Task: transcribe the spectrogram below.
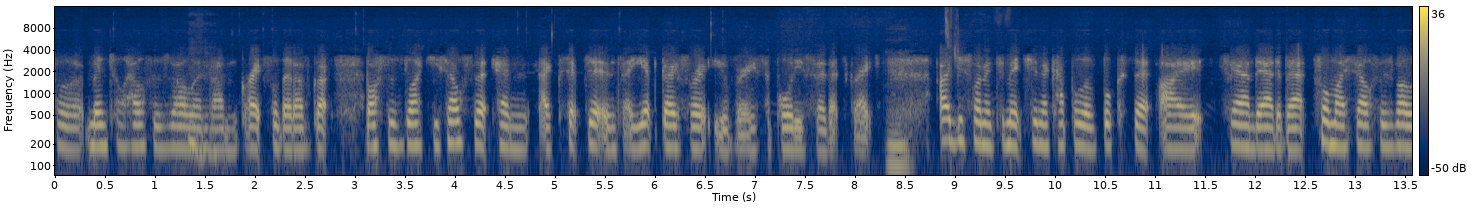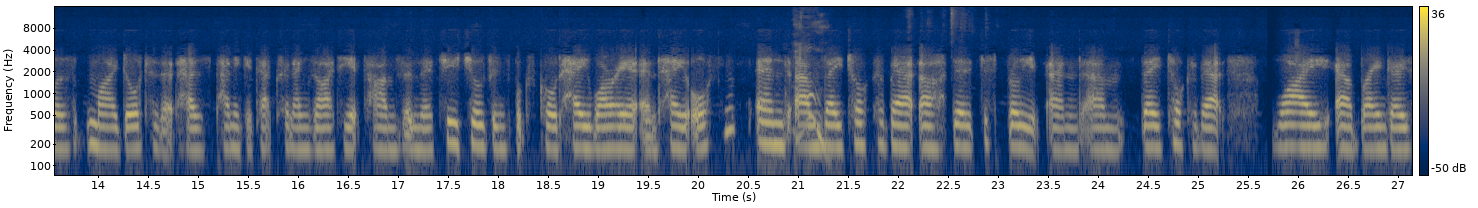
for mental health as well, and I'm grateful that I've got bosses like yourself that can accept it and say, "Yep, go for it." You're very supportive, so that's great. I just wanted to mention a couple of books that I found out about for myself as well as my daughter that has panic attacks and anxiety at times and they're two children's books called Hey Warrior and Hey Awesome and um, they talk about uh, they're just brilliant and um, they talk about why our brain goes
